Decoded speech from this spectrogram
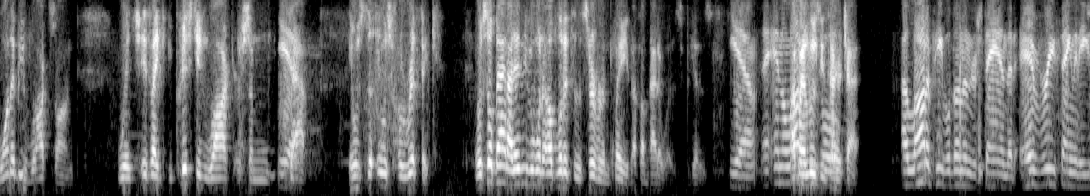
wannabe rock song, which is like Christian rock or some Yeah. crap. It was it was horrific. It was so bad I didn't even want to upload it to the server and play. That's how bad it was because Yeah, a- and a I lot might of lose the people. entire chat. a lot of people don't understand that everything that he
